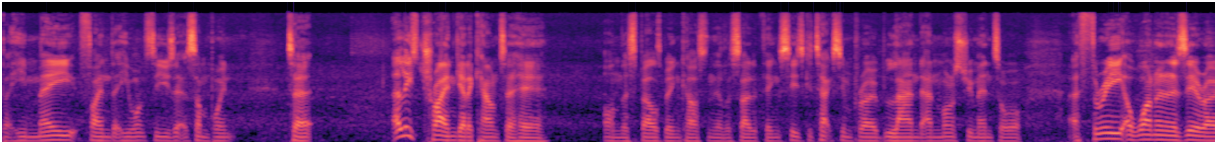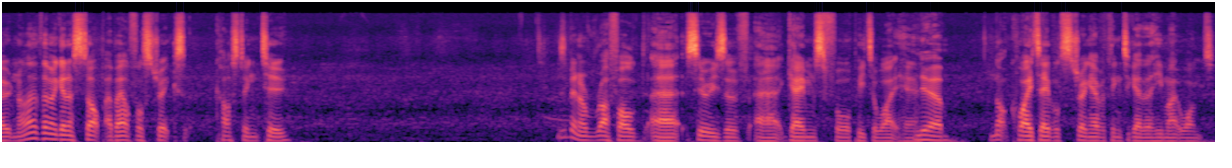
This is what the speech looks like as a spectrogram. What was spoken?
but he may find that he wants to use it at some point to at least try and get a counter here on the spells being cast on the other side of things. Sees Gitaxian Probe, Land, and Monastery Mentor. A 3, a 1, and a 0. None of them are going to stop a Baleful Strix casting 2. This has been a rough old uh, series of uh, games for Peter White here. Yeah. Not quite able to string everything together he might want.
